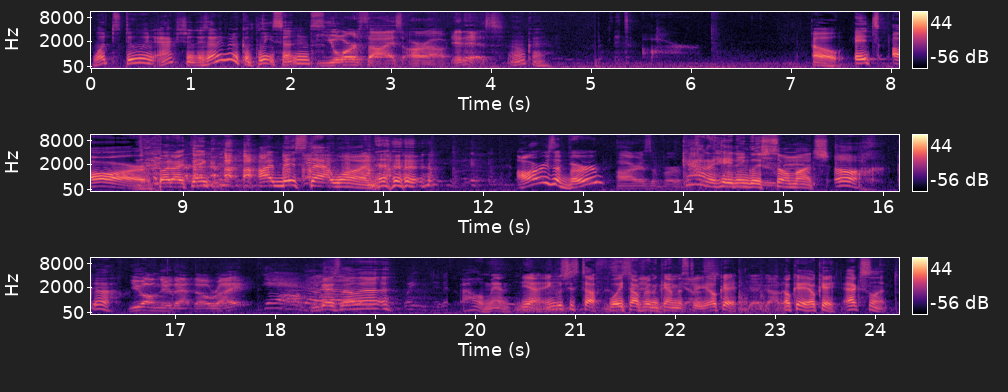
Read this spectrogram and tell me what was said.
What's doing action? Is that even a complete sentence? your thighs are out. It is. Okay. It's R. Oh, it's R, but I think I missed that one. R is a verb? R is a verb. God, It's a I hate English so be. much. Ugh. God. You all knew that though, right? Yeah. You guys know that? Oh man, yeah, English is tough. Way is tougher than chemistry. yes. Okay. Okay, got it. Okay, okay, excellent.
